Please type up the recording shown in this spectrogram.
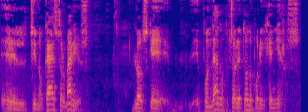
el Chino Castro, varios, los que, eh, fundados sobre todo por ingenieros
